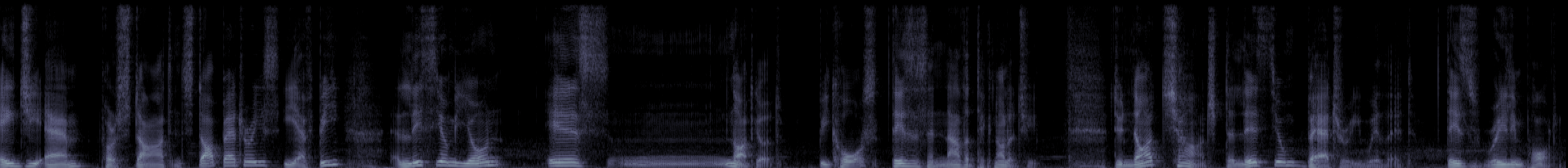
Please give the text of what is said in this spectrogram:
AGM for start and stop batteries, EFB, lithium ion is mm, not good because this is another technology. Do not charge the lithium battery with it. This is really important.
